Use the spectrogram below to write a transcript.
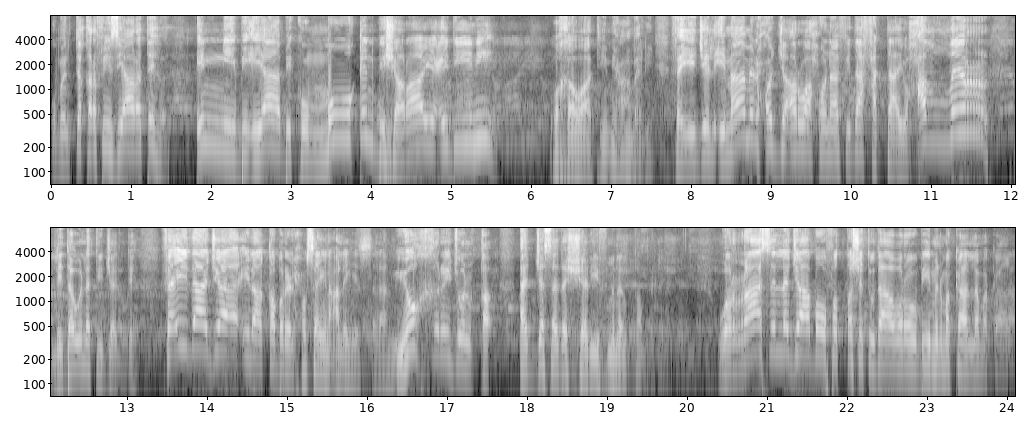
ومن تقرأ في زيارته إني بإيابكم موقن بشرائع ديني وخواتم عملي. فيجي الإمام الحجة أرواحنا فدا حتى يحضر لدولة جده. فإذا جاء إلى قبر الحسين عليه السلام يخرج الجسد الشريف من القبر. والراس اللي جابوه فطشت وداوروا به من مكان لمكان.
